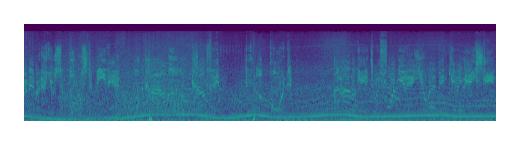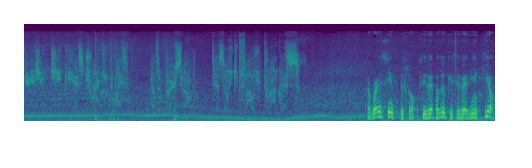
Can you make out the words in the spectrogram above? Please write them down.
Remember, you're supposed to be there. Look calm, look confident, and look bored. I'm obligated to inform you that you have been given a standard issue GPS tracking device. Nothing personal, just so we can follow your progress. Agora é simples, pessoal. Vocês vão fazer o quê? Vocês vão vir aqui, ó.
